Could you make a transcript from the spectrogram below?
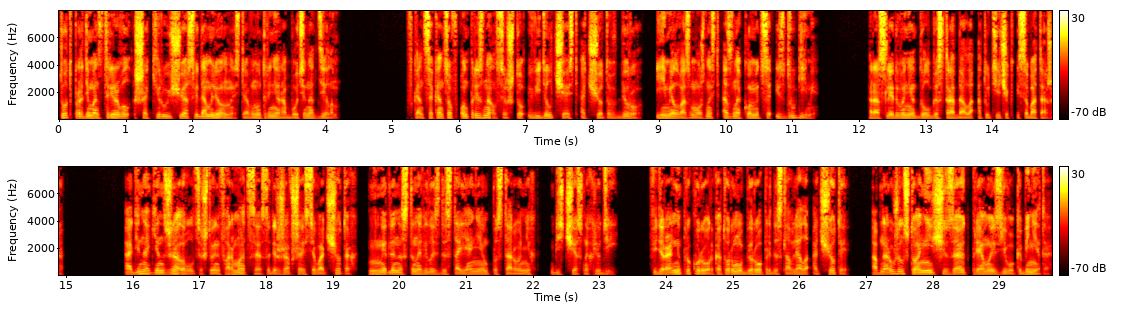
тот продемонстрировал шокирующую осведомленность о внутренней работе над делом. В конце концов, он признался, что видел часть отчетов бюро, и имел возможность ознакомиться и с другими. Расследование долго страдало от утечек и саботажа. Один агент жаловался, что информация, содержавшаяся в отчетах, немедленно становилась достоянием посторонних, бесчестных людей. Федеральный прокурор, которому бюро предоставляло отчеты, обнаружил, что они исчезают прямо из его кабинета.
